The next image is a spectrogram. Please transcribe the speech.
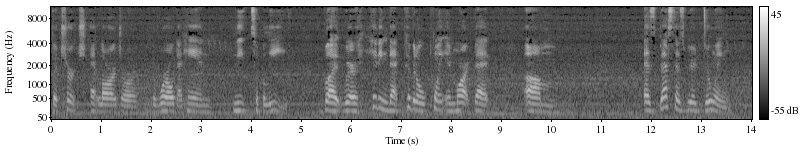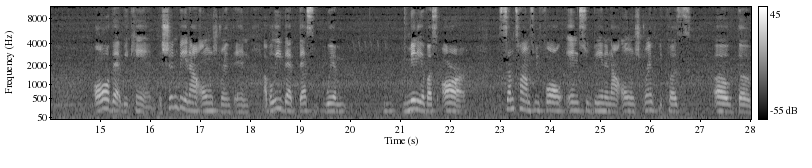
the church at large or the world at hand need to believe. But we're hitting that pivotal point in Mark that um, as best as we're doing all that we can, it shouldn't be in our own strength. And I believe that that's where many of us are. Sometimes we fall into being in our own strength because of the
